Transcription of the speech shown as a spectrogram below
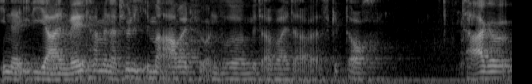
in der idealen Welt haben wir natürlich immer Arbeit für unsere Mitarbeiter, aber es gibt auch Tage,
